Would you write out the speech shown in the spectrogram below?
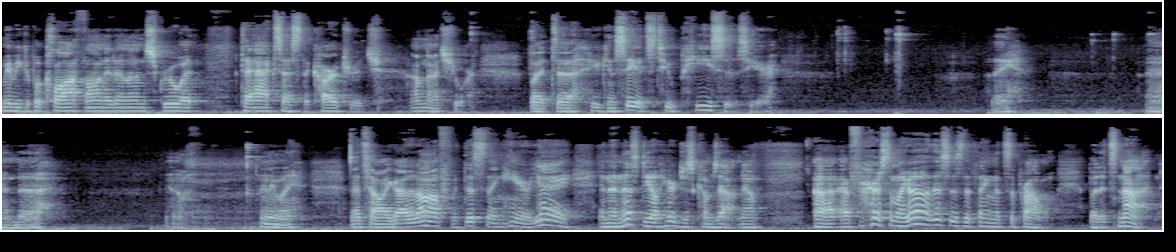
maybe you could put cloth on it and unscrew it. to access the cartridge. I'm not sure. But uh, you can see it's two pieces here. They and uh, yeah. Anyway, that's how I got it off with this thing here. Yay! And then this deal here just comes out. Now, uh, at first I'm like, oh, this is the thing that's the problem. But it's not.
